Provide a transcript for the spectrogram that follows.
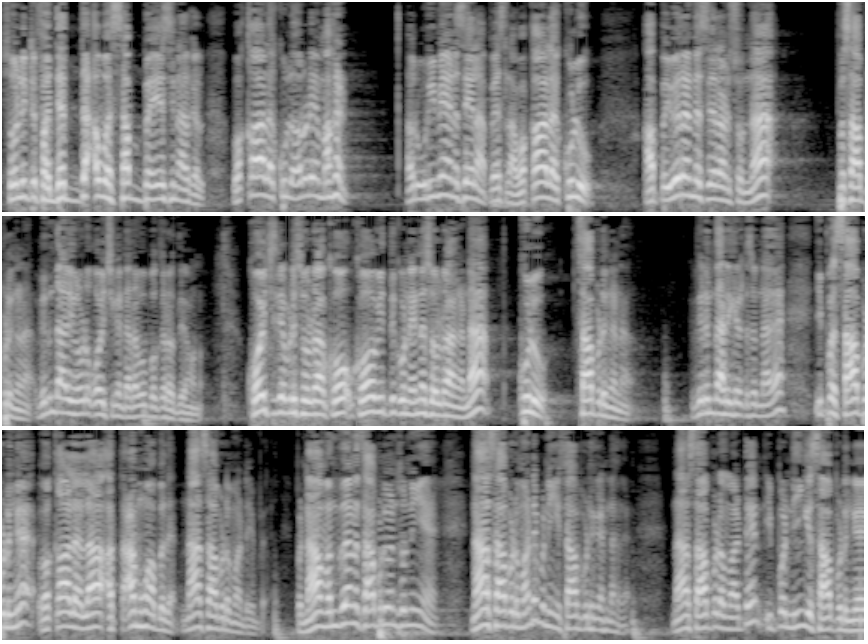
சொல்லிட்டு ஃபஜத்த அவ சப் ஏசினார்கள் வக்கால குழு அவருடைய மகன். அவர் உரிமையா என்ன செய்யலாம்? பேசலாம். வக்கால குழு அப்ப இவர் என்ன செய்யறான்னு சொன்னா இப்ப சாப்பிடுங்கண்ணா. விருந்தாளிகளோட கோவிச்சுக்கிட்ட ரவு பக்கரத்துல அவனு கோவிச்சுட்டு எப்படி சொல்றான் கோ கோவித்துக்கு ஒன்று என்ன சொல்றாங்கன்னா குழு சாப்பிடுங்கண்ணா. விருந்தாளிகள்ட்ட சொன்னாங்க இப்ப சாப்பிடுங்க வக்காலலா அத்தாமு அபதன். நான் சாப்பிட மாட்டேன் இப்ப. இப்ப நான் வந்து தானே சாப்பிடுவேன்னு சொன்னீங்க. நான் சாப்பிட மாட்டேன் இப்ப நீங்க சாப்பிடுங்கன்னாங்க. நான் சாப்பிட மாட்டேன் இப்ப நீங்க சாப்பிடுங்க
